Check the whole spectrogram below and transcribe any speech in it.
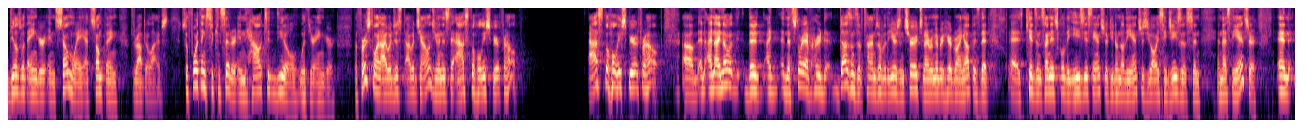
deals with anger in some way at something throughout their lives. So, four things to consider in how to deal with your anger. The first one I would just I would challenge you in is to ask the Holy Spirit for help. Ask the Holy Spirit for help. Um, and, and I know I, and the story I've heard dozens of times over the years in church, and I remember here growing up, is that as kids in Sunday school, the easiest answer, if you don't know the answers, you always say Jesus, and, and that's the answer. And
